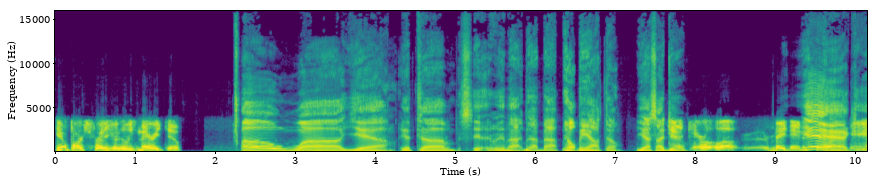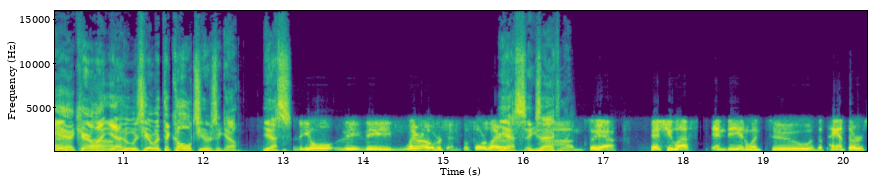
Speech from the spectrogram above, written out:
You know Parks Frazier, who he's married to? Oh, uh, yeah. It, uh, it, uh, help me out though. Yes, I do. Yeah, Carol. Well, her maiden name Yeah, Caroline yeah, Caroline. Um, yeah, who was here with the Colts years ago? Yes, The old, the the Larra Overton before Lara. yes, exactly. Um, so yeah, yeah, she left Indy and went to the Panthers.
